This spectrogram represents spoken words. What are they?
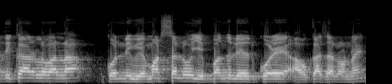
అధికారుల వల్ల కొన్ని విమర్శలు ఇబ్బందులు ఎదుర్కొనే అవకాశాలు ఉన్నాయి.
